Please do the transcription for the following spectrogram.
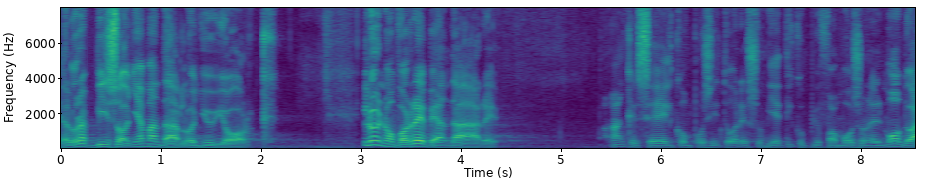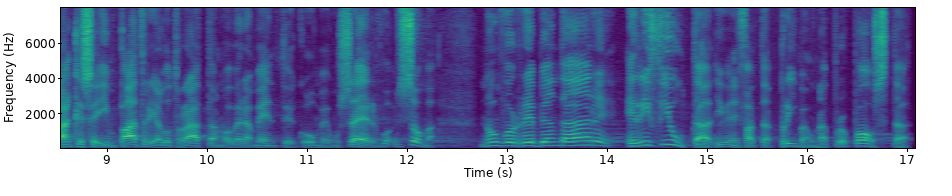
e allora bisogna mandarlo a New York. Lui non vorrebbe andare anche se è il compositore sovietico più famoso nel mondo, anche se in patria lo trattano veramente come un servo, insomma, non vorrebbe andare e rifiuta, gli viene fatta prima una proposta,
